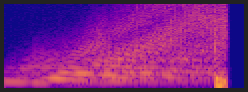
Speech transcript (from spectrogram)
Bye.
